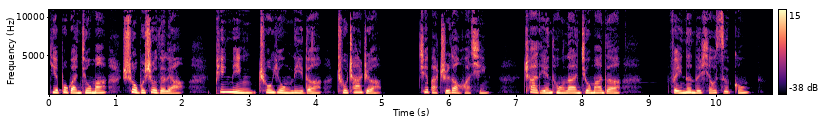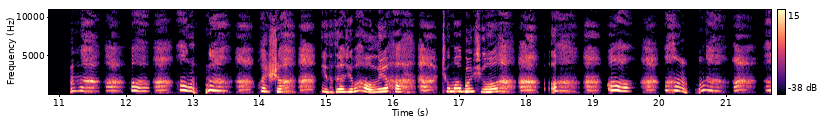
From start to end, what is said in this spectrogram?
也不管舅妈受不受得了，拼命抽用力的抽插着，结巴直捣花心，差点捅烂舅妈的肥嫩的小子宫。嗯啊啊嗯外甥，你的大鸡巴好厉害，舅妈不行了！啊啊啊嗯嗯啊啊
